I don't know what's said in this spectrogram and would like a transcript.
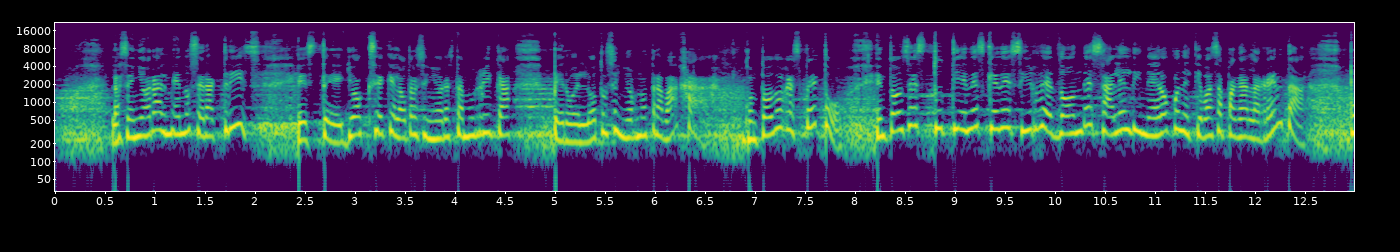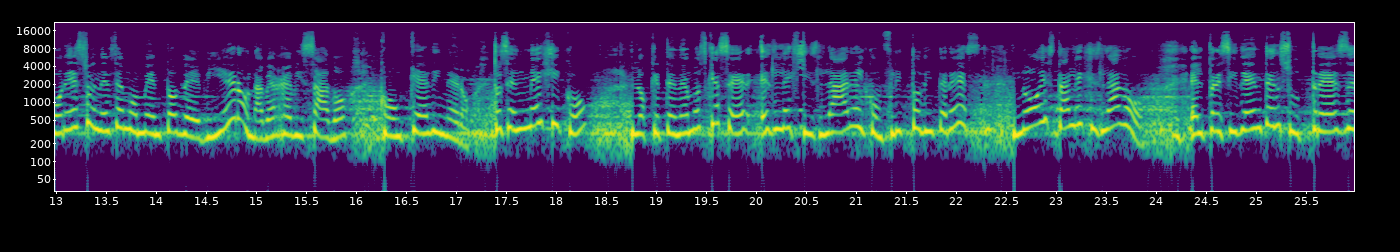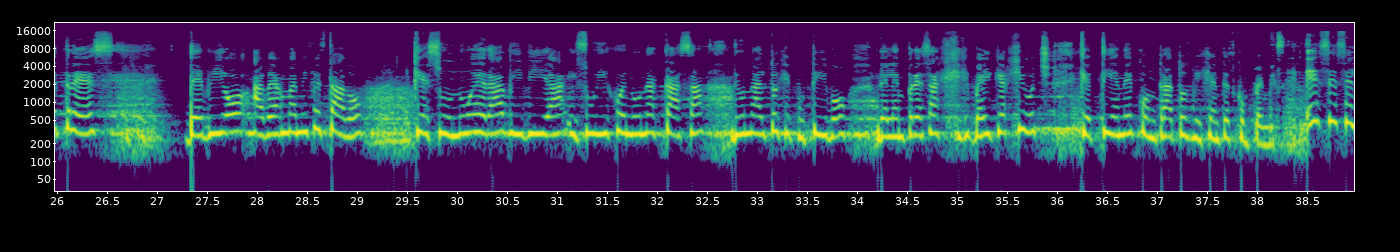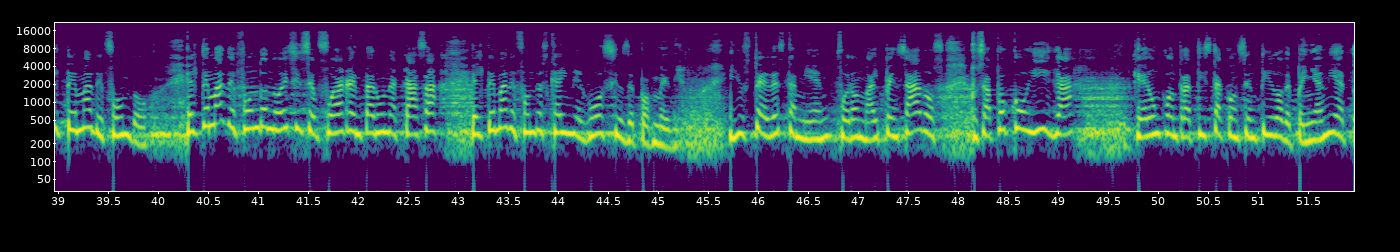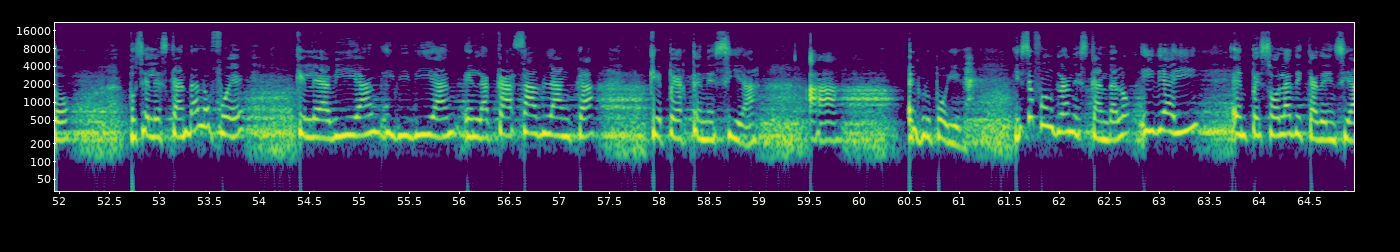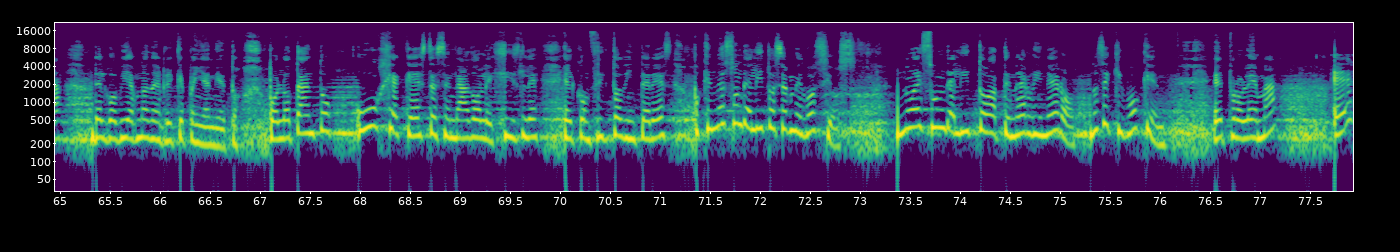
La señora al menos era actriz. Este, yo sé que la otra señora está muy rica, pero el otro señor no trabaja, con todo respeto. Entonces tú tienes que decir de dónde sale el dinero con el que vas a pagar la renta. Por eso en ese momento debieron haber revisado con qué dinero. Entonces en México lo que tenemos que hacer es legislar el conflicto de interés. No está legislado. El presidente en su 3 de 3 debió haber manifestado que su nuera vivía y su hijo en una casa de un alto ejecutivo de la empresa Baker Hughes que tiene contratos vigentes con Pemex. Ese es el tema de fondo. El tema de fondo no es si se fue a rentar una casa, el tema de fondo es que hay negocios de por medio. Y ustedes también fueron mal pensados. Pues a poco IGA, que era un contratista consentido de Peña Nieto, pues el escándalo fue que le habían y vivían en la Casa Blanca que pertenecía a el grupo IGA. Y ese fue un gran escándalo y de ahí empezó la decadencia del gobierno de Enrique Peña Nieto. Por lo tanto, urge que este Senado legisle el conflicto de interés, porque no es un delito hacer negocios, no es un delito a tener dinero, no se equivoquen. El problema es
